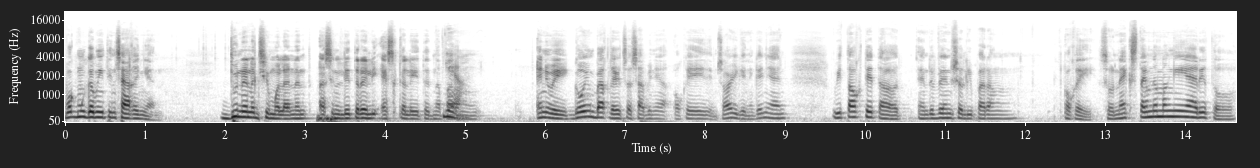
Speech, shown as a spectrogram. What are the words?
Huwag mong gamitin sa akin yan. Doon na nagsimula, na, as in literally escalated na parang... Anyway, going back there, so sabi niya, okay, I'm sorry, ganyan-ganyan. We talked it out and eventually parang, okay, so next time na mangyayari to,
